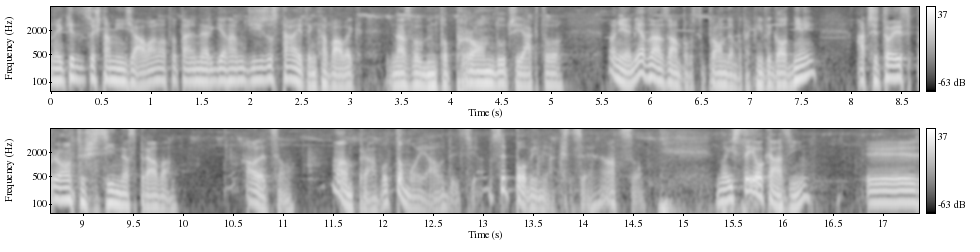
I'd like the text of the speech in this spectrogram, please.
No i kiedy coś tam nie działa, no to ta energia tam gdzieś zostaje, ten kawałek, nazwałbym to prądu, czy jak to, no nie wiem, ja nazywam po prostu prądem, bo tak mi wygodniej, a czy to jest prąd, to już jest inna sprawa. Ale co? Mam prawo, to moja audycja. Se powiem jak chcę, a co? No i z tej okazji. Yy,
